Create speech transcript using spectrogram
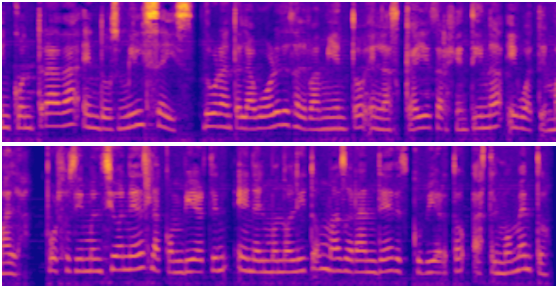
encontrada en 2006 durante labores de salvamiento en las calles de Argentina y Guatemala. Por sus dimensiones la convierten en el monolito más grande descubierto hasta el momento.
